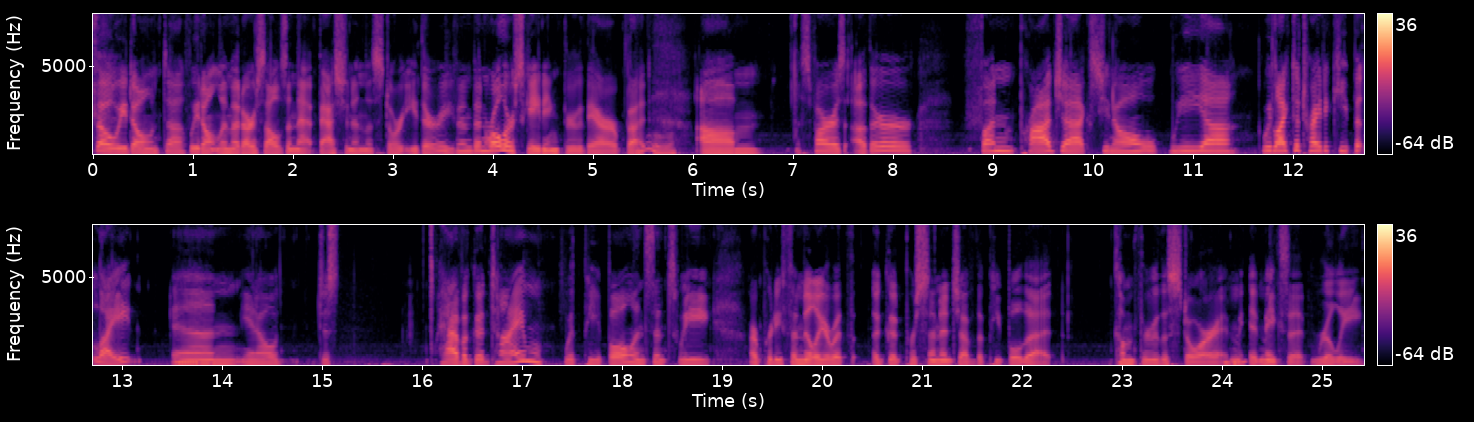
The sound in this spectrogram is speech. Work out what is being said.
so we don't uh, we don't limit ourselves in that fashion in the store either. Even been roller skating through there, but um, as far as other fun projects, you know, we uh, we like to try to keep it light and you know just have a good time with people. And since we are pretty familiar with a good percentage of the people that come through the store, it, it makes it really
